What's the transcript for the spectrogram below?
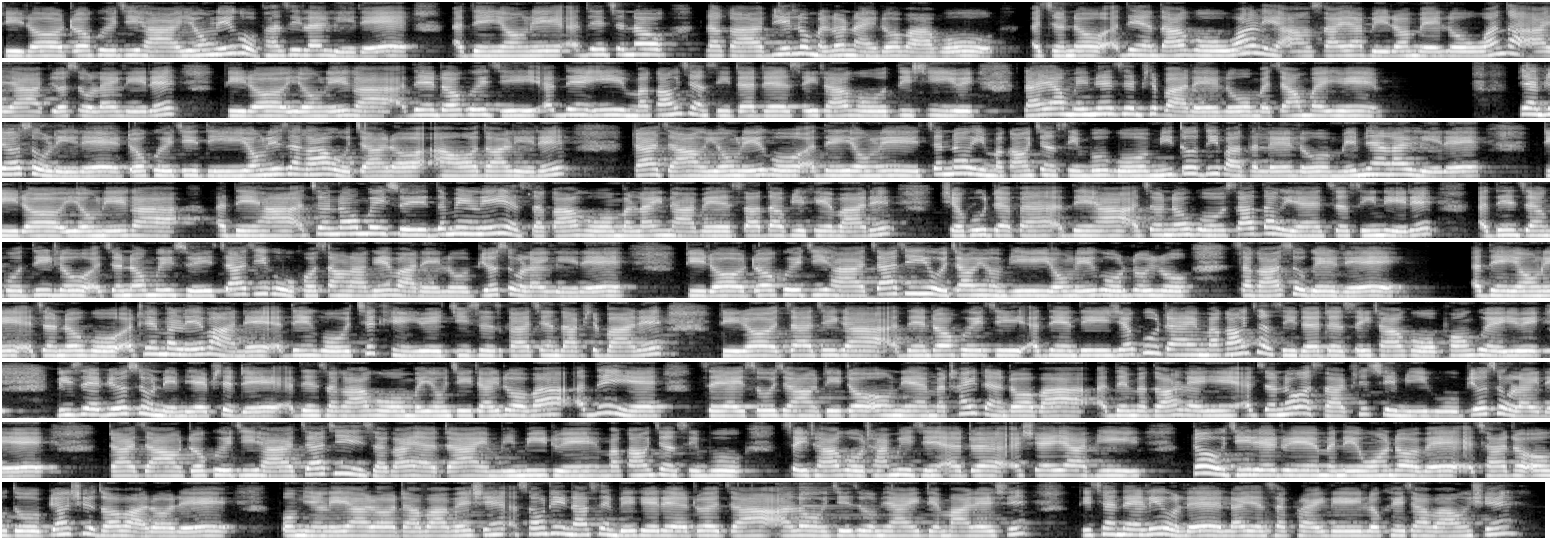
ဒီတော့တော်ခွေကြီးဟာယုံလေးကိုဖမ်းဆီးလိုက်လေတဲ့အတင်ယုံလေးအတင်ကျွန်ုပ်လက်ကပြေးလို့မလွတ်နိုင်တော့ပါဘူးအကျွန်ုပ်အတင်သားကိုဝလျင်အောင်စားရပေတော့မယ်လို့ဝမ်းသာအားရပြောဆိုလိုက်လေတဲ့ဒီတော့ယုံလေးကအတင်တော်ခွေးကြီးအတင်ဤမကောင်းချင်စီတတ်တဲ့စိတ်ဓာတ်ကိုသိရှိ၍လာရောက်မေးမြန်းခြင်းဖြစ်ပါတယ်လို့မကြောက်မရွံ့ ပြန်ပြောဆိုလေတဲ့တော်ခွေကြီးသည်ယုံလေးစကားကိုကြားတော့အံ့ဩသွားလေတဲ့ဒါကြောင့်ယုံလေးကိုအတင်ယုံလေးကျွန်ုပ်ဤမကောင်းချင်စီမှုကိုမိတို့သိပါသလဲလို့မေးမြန်းလိုက်လေတဲ့ ဒီတော့ယုံလေးကအတင်ဟာအကျွန်ုပ်မိတ်ဆွေတမင်လေးရဲ့စကားကိုမလိုက်နာပဲစားတော့ပြခဲ့ပါတယ်ယခုတပံအတင်ဟာအကျွန်ုပ်ကိုစားတော့ရန်ချက်စည်းနေတယ်အတင်ကြံကိုတီးလို့အကျွန်ုပ်မိတ်ဆွေကြားကြီးကိုခေါ်ဆောင်လာခဲ့ပါတယ်လို့ပြောဆိုလိုက်လေတဲ့ဒီတော့တော်ခွေကြီးဟာကြားကြီးကိုကြောက်ရွံ့ပြီးယုံလေးကိုလှုပ်လို့စကားဆိုခဲ့တယ် အသင်ယုံလေးအကျွန်ုပ်ကိုအထင်မလဲပါနဲ့အသင်ကိုချစ်ခင်၍ကြည်စစကားခြင်းသာဖြစ်ပါတယ်ဒီတော့ကြာကြီးကအသင်တော်ခွေကြီးအသင်သည်ယခုတိုင်းမကောင်းချက်စီတတ်တဲ့စိတ်ထားကိုဖုံးကွယ်၍လီဆယ်ပြောဆိုနေမြဲဖြစ်တဲ့အသင်စကားကိုမယုံကြည်တိုက်တော့ပါအသင်ရဲ့ဇေယိုက်ဆိုးကြောင့်ဒီတော့အောင်နဲ့မထိုက်တန်တော့ပါအသင်မသွားလည်းရင်အကျွန်ုပ်အစာဖြစ်ချင်မည်ဟုပြောဆိုလိုက်တယ်ဒါကြောင့်ဒေါခွေကြီးဟာကြာကြီးစကားရတိုင်းမိမိတွင်မကောင်းကြံစည်မှုစိတ်ထားကိုထားမိခြင်းအတွက်အရှက်ရပြီးတုတ်ကြီးတဲ့တွင်မနေဝန်းတော့ပဲအခြားတအုပ်သို့ပြောင်းရွှေ့သွားပါတော့တယ်။ပုံမြင်လေးရတော့ဒါပါပဲရှင်အဆုံးထိနားဆင်ပေးခဲ့တဲ့အတွက်ကြောင့်အားလုံးကျေးဇူးအများကြီးတင်ပါတယ်ရှင်။ဒီ channel လေးကိုလည်း like and subscribe လေးလုပ်ခဲ့ကြပါအောင်ရှင်။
